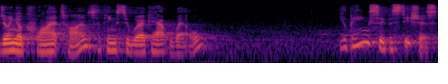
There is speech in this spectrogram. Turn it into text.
doing your quiet times for things to work out well, you're being superstitious.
